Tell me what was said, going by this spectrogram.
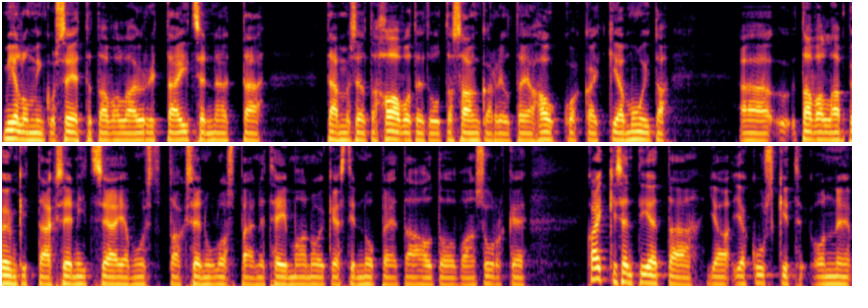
Mieluummin kuin se, että tavallaan yrittää itse näyttää tämmöiseltä haavoitetulta sankarilta ja haukkua kaikkia muita ää, tavallaan pönkittääkseen itseään ja muistuttaakseen ulospäin, että hei mä oon oikeasti nopea, tämä auto on vaan surkea kaikki sen tietää ja, ja kuskit on ne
